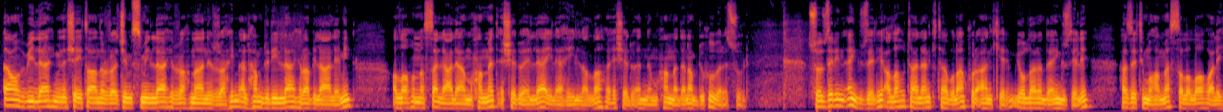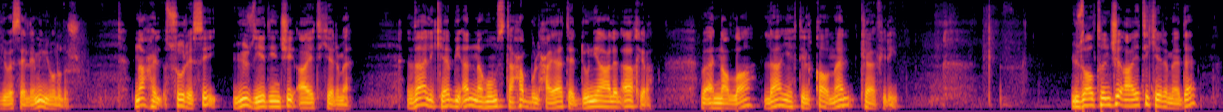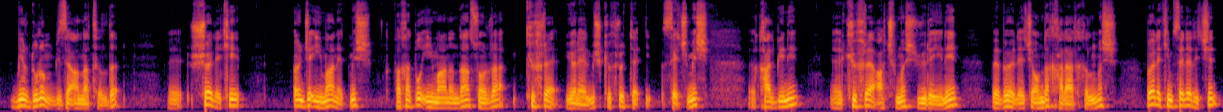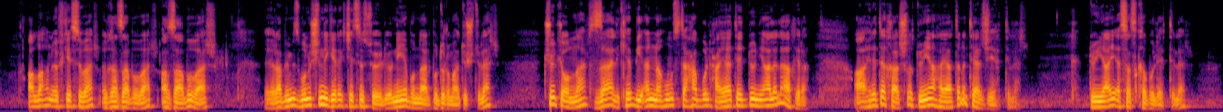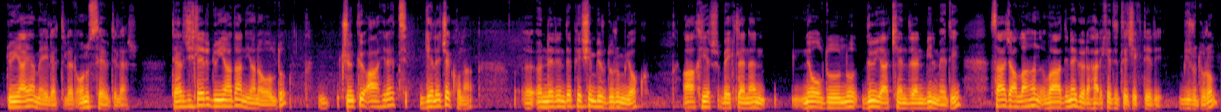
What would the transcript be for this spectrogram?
Euzu billahi mineşşeytanirracim. Bismillahirrahmanirrahim. Elhamdülillahi rabbil alamin. Allahumme salli ala Muhammed. Eşhedü en la ilahe illallah ve eşhedü enne Muhammeden abduhu ve resulü. Sözlerin en güzeli Allahu Teala'nın kitabı olan Kur'an-ı Kerim. Yolların da en güzeli Hz. Muhammed sallallahu aleyhi ve sellemin yoludur. Nahl suresi 107. ayet-i kerime. Zalike bi ennehum istahabbul hayate dunya alel ahire ve enne Allah la yehdil kavmel kafirin. 106. ayeti kerimede bir durum bize anlatıldı. Ee, şöyle ki önce iman etmiş fakat bu imanından sonra küfre yönelmiş, küfrü te- seçmiş, e, kalbini küfre açmış yüreğini ve böylece onda karar kılmış. Böyle kimseler için Allah'ın öfkesi var, gazabı var, azabı var. E, Rabbimiz bunu şimdi gerekçesini söylüyor. Niye bunlar bu duruma düştüler? Çünkü onlar zalike bi ennehum istahabbul hayate dünya alel ahire. Ahirete karşılık dünya hayatını tercih ettiler. Dünyayı esas kabul ettiler. Dünyaya meylettiler, onu sevdiler. Tercihleri dünyadan yana oldu. Çünkü ahiret gelecek olan, e, önlerinde peşin bir durum yok. Ahir beklenen ne olduğunu güya kendilerinin bilmediği, sadece Allah'ın vaadine göre hareket edecekleri bir durum.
